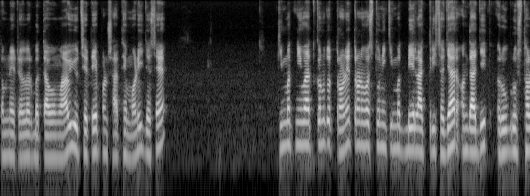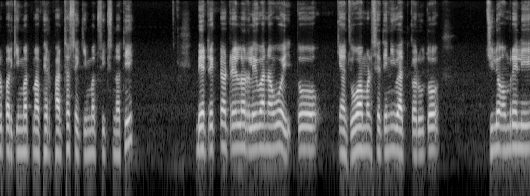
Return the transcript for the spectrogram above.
તમને ટ્રેલર બતાવવામાં આવ્યું છે. તે પણ સાથે મળી જશે. કિંમતની વાત કરું તો ત્રણે ત્રણ વસ્તુની કિંમત બે લાખ ત્રીસ હજાર. અંદાજિત રૂબરૂ સ્થળ પર કિંમતમાં ફેરફાર થશે, કિંમત ફિક્સ નથી. બે ટ્રેક્ટર, ટ્રેલર લેવાના હોય તો ક્યાં જોવા મળશે તેની વાત કરું તો જિલ્લો અમરેલી,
